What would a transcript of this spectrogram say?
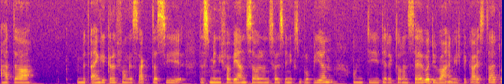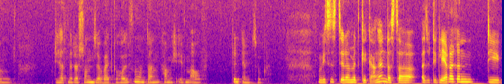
hat da mit eingegriffen und gesagt, dass sie das mir nicht verwehren soll und soll es wenigstens probieren. Und die Direktorin selber, die war eigentlich begeistert und die hat mir da schon sehr weit geholfen und dann kam ich eben auf den M-Zug. Wie ist es dir damit gegangen, dass da, also die Lehrerin, die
